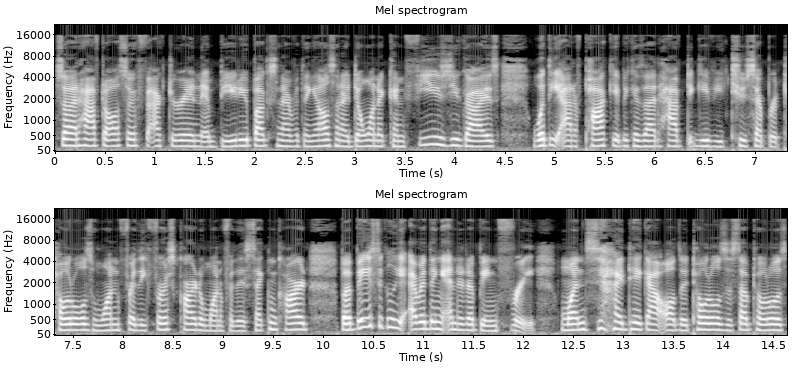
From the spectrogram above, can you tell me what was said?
So I'd have to also factor in beauty bucks and everything else and I don't want to confuse confuse you guys with the out of pocket because I'd have to give you two separate totals, one for the first card and one for the second card. But basically, everything ended up being free. Once I take out all the totals, the subtotals,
